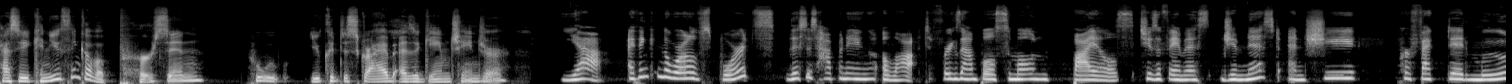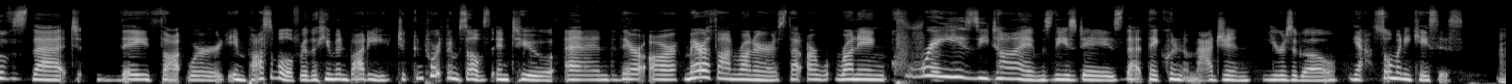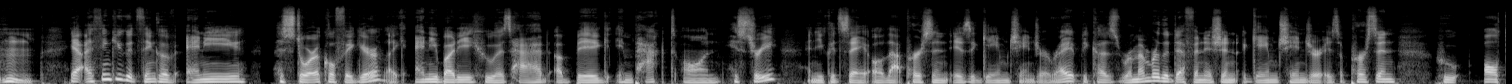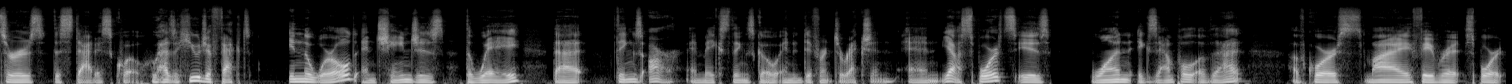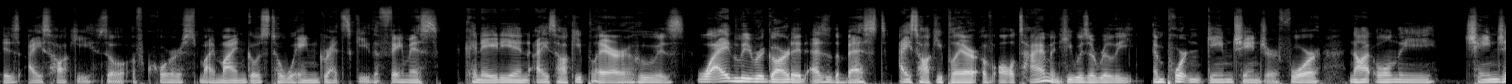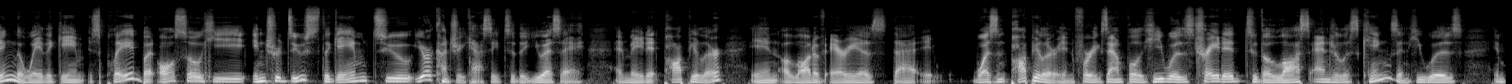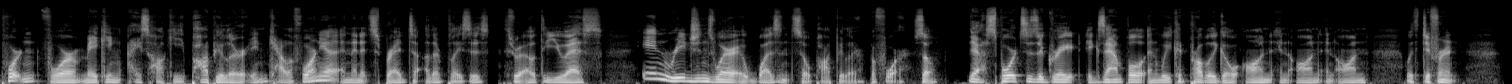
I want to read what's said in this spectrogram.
Kassy, can you think of a person who you could describe as a game changer? Yeah. I think in the world of sports, this is happening a lot. For example, Simone Biles, she's a famous gymnast and she perfected moves that they thought were impossible for the human body to contort themselves into. And there are marathon runners that are running crazy times these days that they couldn't imagine years ago. Yeah, so many cases. Mm-hmm. Yeah, I think you could think of any historical figure, like anybody who has had a big impact on history. And you could say, oh, that person is a game changer, right? Because remember the definition a game changer is a person who alters the status quo, who has a huge effect in the world and changes the way that things are and makes things go in a different direction. And yeah, sports is one example of that. Of course, my favorite sport is ice hockey. So, of course, my mind goes to Wayne Gretzky, the famous Canadian ice hockey player who is widely regarded as the best ice hockey player of all time. And he was a really important game changer for not only changing the way the game is played, but also he introduced the game to your country, Kassy, to the USA, and made it popular in a lot of areas that it wasn't popular in. For example, he was traded to the Los Angeles Kings and he was important for making ice hockey popular in California and then it spread to other places throughout the US in regions where it wasn't so popular before. So, yeah, sports is a great example and we could probably go on and on and on with different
